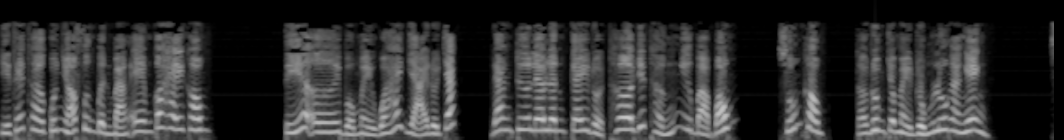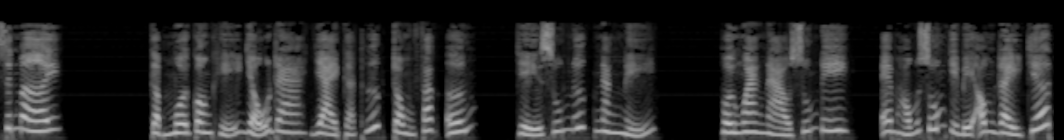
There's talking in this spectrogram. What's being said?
Chị thấy thơ của nhỏ Phương Bình bạn em có hay không? Tía ơi, bộ mày quá dại rồi chắc. Đang trưa leo lên cây rồi thơ với thẩn như bà bóng. Xuống không? Tao rung cho mày rụng luôn à nghe. Xin mời. cặp môi con khỉ dẫu ra dài cả thước trong phát ớn. Chị xuống nước năn nỉ. Thôi ngoan nào xuống đi. Em hỏng xuống chị bị ông rầy chết.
